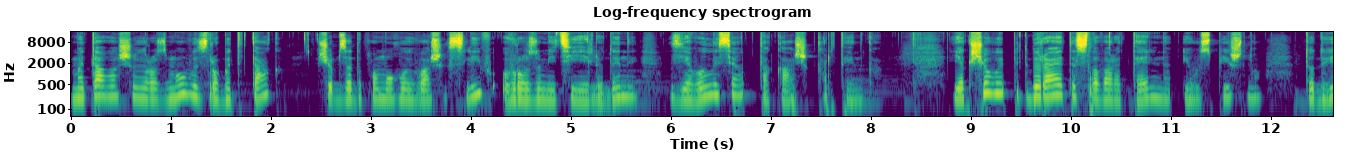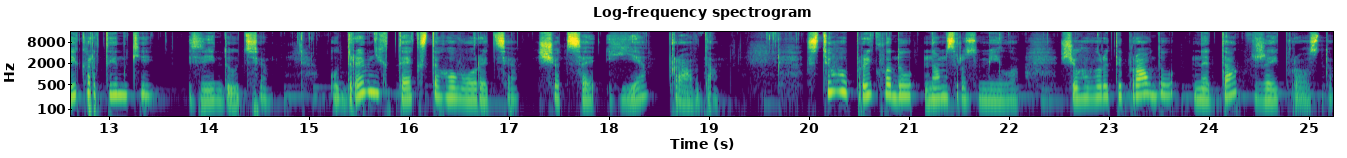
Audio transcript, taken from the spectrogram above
мета вашої розмови зробити так, щоб за допомогою ваших слів в розумі цієї людини з'явилася така ж картинка. Якщо ви підбираєте слова ретельно і успішно, то дві картинки зійдуться. У древніх текстах говориться, що це є правда. З цього прикладу нам зрозуміло, що говорити правду не так вже й просто,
